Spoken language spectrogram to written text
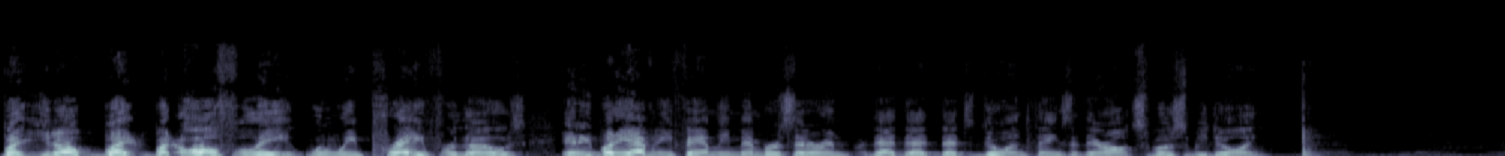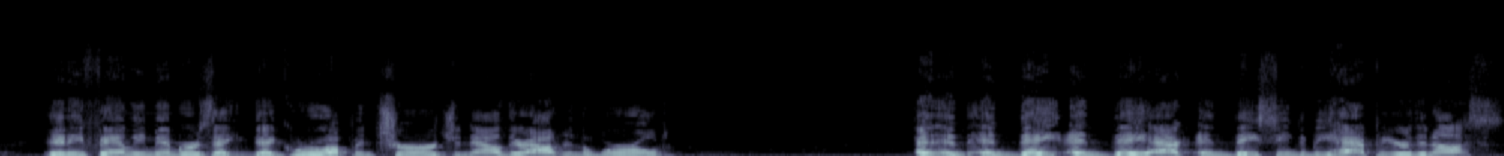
But you know, but but hopefully when we pray for those, anybody have any family members that are in that, that that's doing things that they aren't supposed to be doing? Any family members that, that grew up in church and now they're out in the world? And, and, and they and they act and they seem to be happier than us.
